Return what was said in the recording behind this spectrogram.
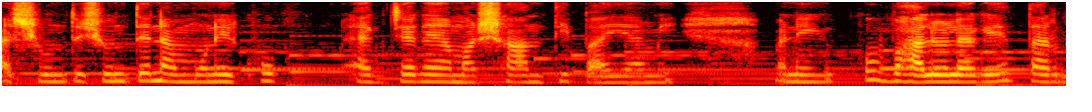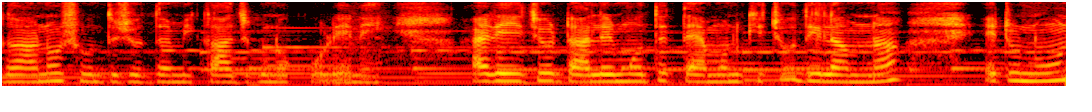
আর শুনতে শুনতে না মনের খুব এক জায়গায় আমার শান্তি পাই আমি। মানে খুব ভালো লাগে, তার গানও শুনতে শুনতে আমি কাজগুলো করে নেই। আর এই যে ডালের মধ্যে তেমন কিছু দিলাম না, একটু নুন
